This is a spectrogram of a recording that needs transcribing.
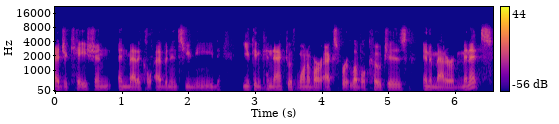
education, and medical evidence you need. You can connect with one of our expert level coaches in a matter of minutes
